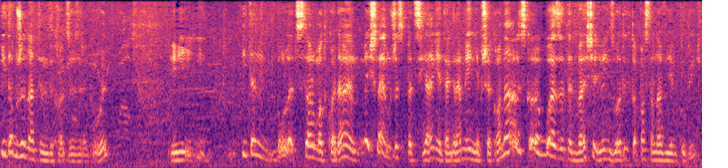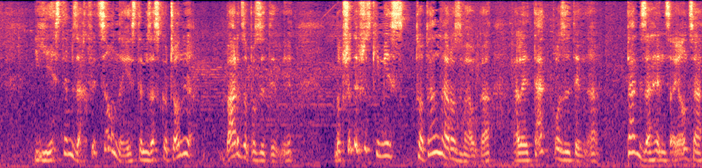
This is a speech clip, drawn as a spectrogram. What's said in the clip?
I dobrze na tym wychodzę z reguły. I, i, I ten Bulletstorm odkładałem. Myślałem, że specjalnie ta gra mnie nie przekona, ale skoro była za te 29 zł, to postanowiłem kupić. I jestem zachwycony, jestem zaskoczony bardzo pozytywnie. No przede wszystkim jest totalna rozwałka, ale tak pozytywna, tak zachęcająca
